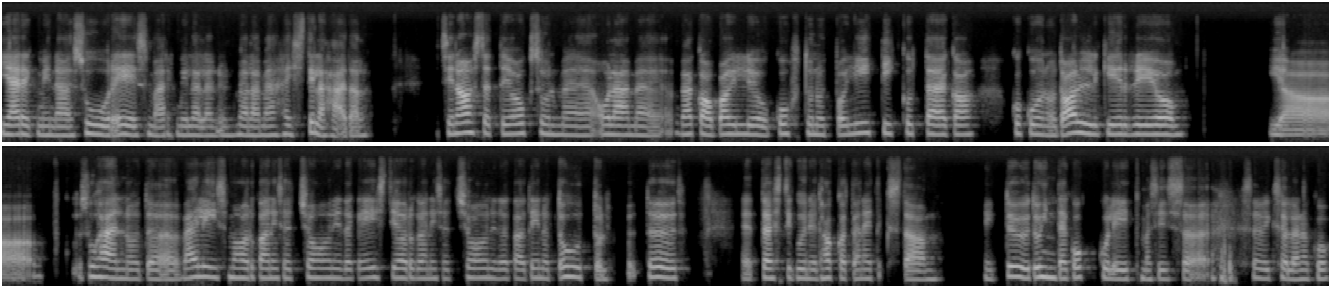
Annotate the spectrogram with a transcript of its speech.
järgmine suur eesmärk, millele nüüd me oleme hästi lähedal. siin aastate jooksul me oleme väga palju kohtunud poliitikutega, kogunud allkirju ja suhelnud äh, välismaa organisatsioonidega, Eesti organisatsioonidega, teinud tohutult tööd. et tõesti, kui nüüd hakata näiteks seda, neid töötunde kokku liitma, siis äh, see võiks olla nagu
